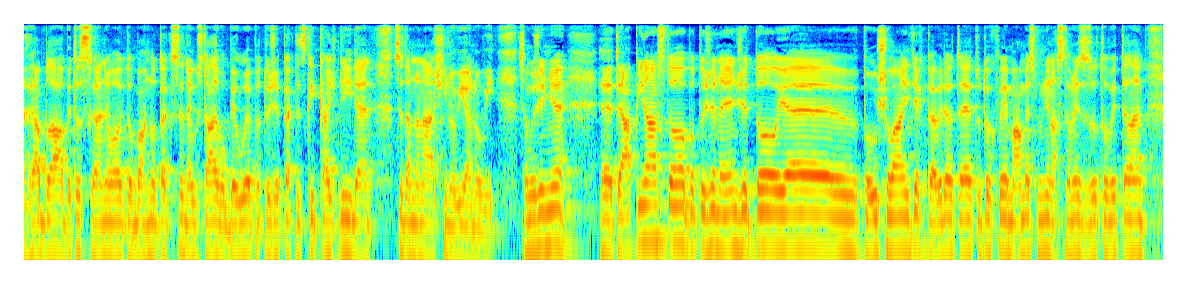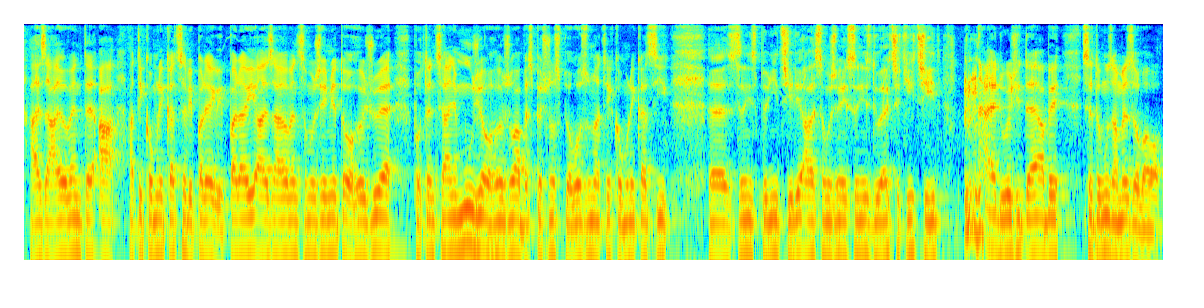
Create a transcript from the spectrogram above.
hrabla, aby to schraňovalo to bahno, tak se neustále objevuje, protože prakticky každý den se tam nanáší nový a nový. Samozřejmě eh, trápí nás to, protože nejen, že to je porušování těch pravidel, které tuto chvíli máme smluvně nastavené se zotovitelem, ale zároveň te, a, a ty komunikace vypadají, jak vypadají, ale zároveň samozřejmě to ohrožuje, potenciálně může ohrožovat zajišťovat bezpečnost provozu na těch komunikacích eh, silnic první třídy, ale samozřejmě i silnic druhé, třetích tříd a je důležité, aby se tomu zamezovalo.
